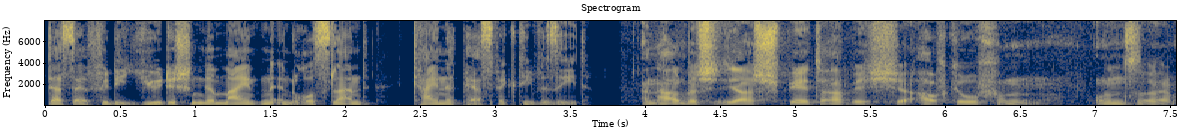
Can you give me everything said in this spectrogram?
dass er für die jüdischen Gemeinden in Russland keine Perspektive sieht. Ein halbes Jahr später habe ich aufgerufen, unsere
